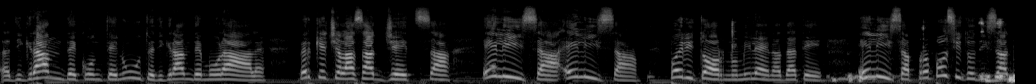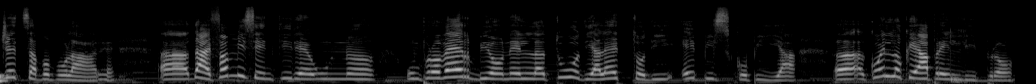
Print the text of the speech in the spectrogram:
eh, di grande contenuto e di grande morale, perché c'è la saggezza. Elisa, Elisa, poi ritorno Milena da te. Elisa, a proposito di saggezza popolare, eh, dai, fammi sentire un, un proverbio nel tuo dialetto di episcopia, eh, quello che apre il libro.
